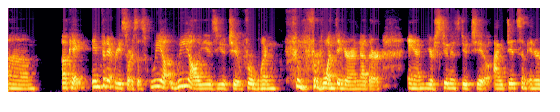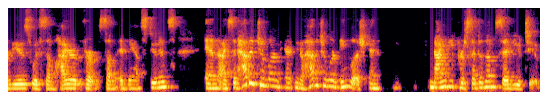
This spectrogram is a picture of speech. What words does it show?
Um, okay, infinite resources. We all, we all use YouTube for one for one thing or another, and your students do too. I did some interviews with some higher for some advanced students, and I said, "How did you learn? You know, how did you learn English?" And 90% of them said YouTube.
